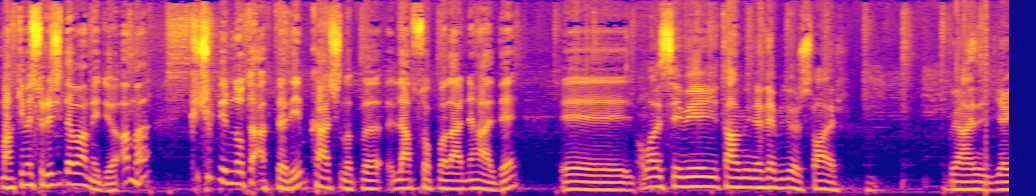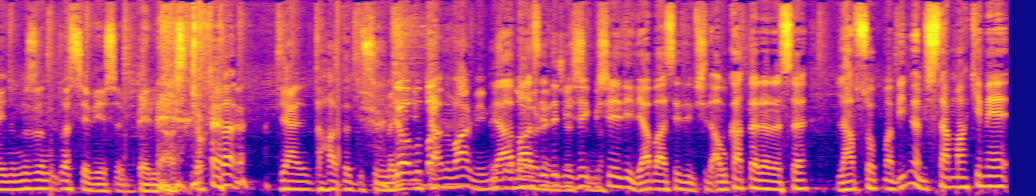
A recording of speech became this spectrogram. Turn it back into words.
mahkeme süreci devam ediyor ama küçük bir notu aktarayım karşılıklı laf sokmalar ne halde. E, Ama seviyeyi tahmin edebiliyoruz. Hayır. Yani yayınımızın da seviyesi belli aslında. Çok da yani daha da düşürmenin Yo, bu imkanı var mıymış? Ya şimdi. bir şey değil ya bahsedeyim. Şimdi avukatlar arası laf sokma bilmiyorum. Sen mahkemeye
